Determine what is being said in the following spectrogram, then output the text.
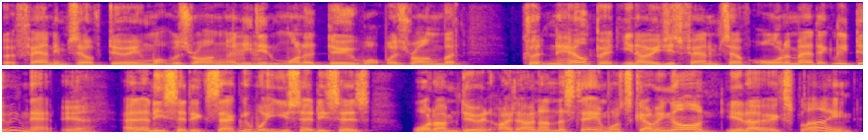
but found himself doing what was wrong. And mm-hmm. he didn't want to do what was wrong, but couldn't help it. You know, he just found himself automatically doing that. Yeah. And, and, he said exactly what you said. He says, What I'm doing, I don't understand. What's going on? You know, explain.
